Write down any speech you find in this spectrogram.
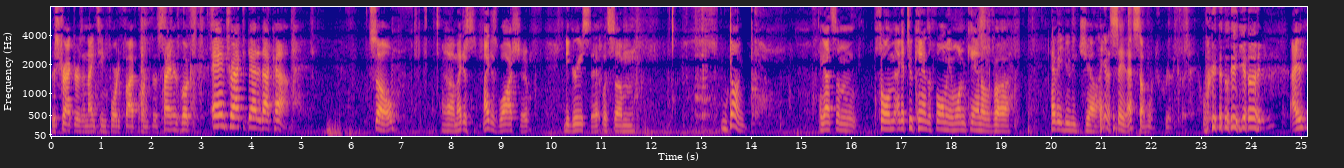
This tractor is a 1945 according to the signer's book and tractordata.com. So, um, I just I just washed it degreased it with some gunk. I got some foam. I got two cans of foamy and one can of uh, heavy duty gel. I gotta say that stuff works really good, really good. I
